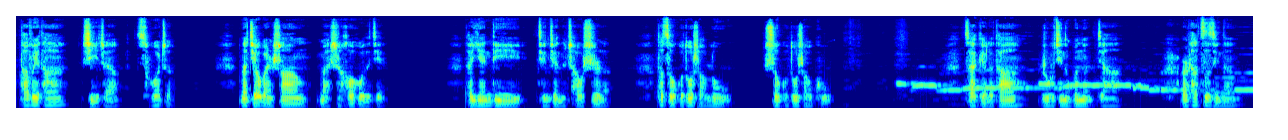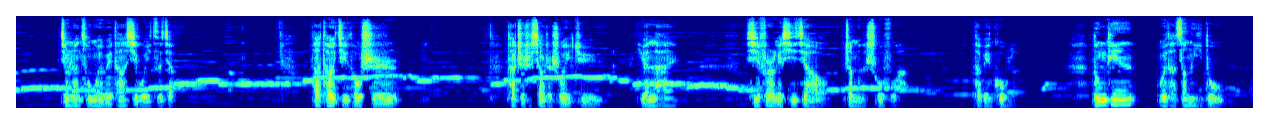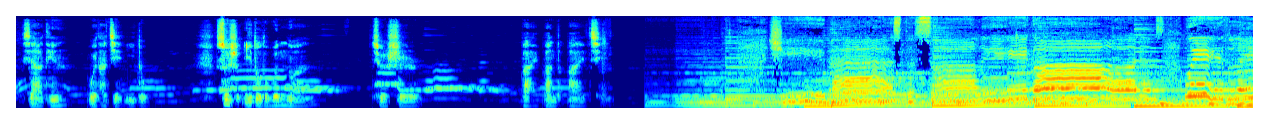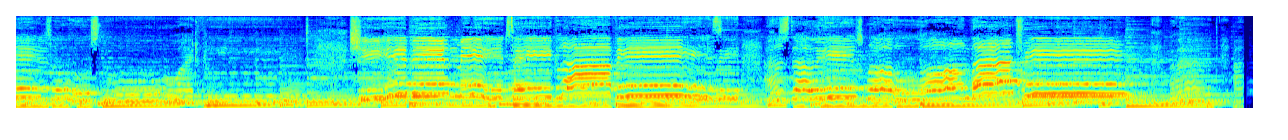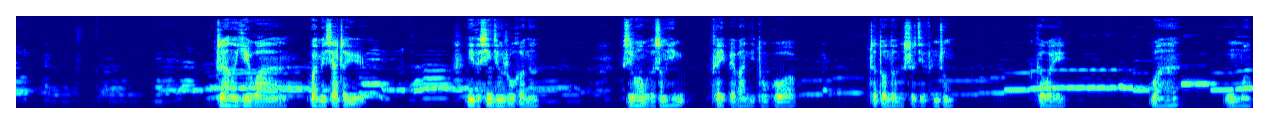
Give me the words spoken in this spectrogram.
他为他洗着、搓着，那脚板上满是厚厚的茧。他眼底渐渐的潮湿了。他走过多少路，受过多少苦，才给了他如今的温暖家。而他自己呢，竟然从未为他洗过一次脚。他抬起头时，他只是笑着说一句：“原来媳妇儿给洗脚这么的舒服啊。”他便哭了。冬天为他增一度，夏天为他减一度，虽是一度的温暖，却是百般的爱情。She passed the sun. 夜晚。外面下着雨，你的心情如何呢？希望我的声音可以陪伴你度过这短短的十几分钟。各位，晚安。午梦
